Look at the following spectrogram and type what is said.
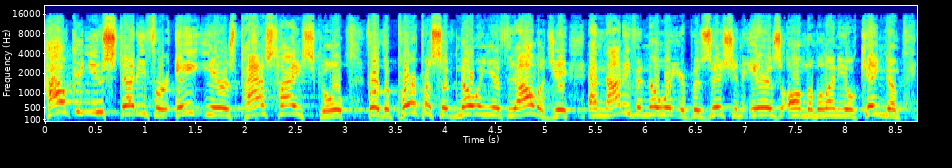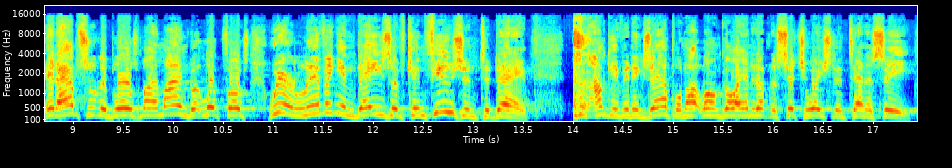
How can you study for eight years past high school for the purpose of knowing your theology and not even know what your position is on the millennial kingdom? It absolutely blows my mind. But look, folks, we're living in days of confusion today. I'll give you an example. Not long ago, I ended up in a situation in Tennessee.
